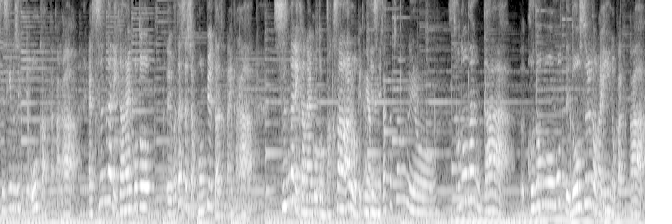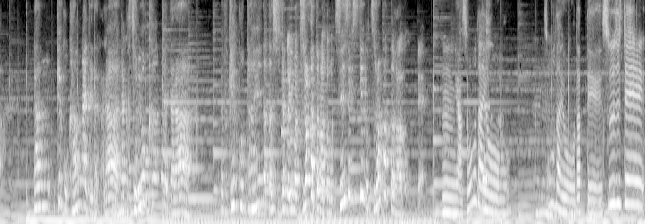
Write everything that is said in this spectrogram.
成績の時期って多かったからすんなりいかないこと私たちはコンピューターじゃないからすんなりいかないこともたくさんあるわけじゃい。やないですめちゃくちゃあるよ。そのなんか子供を持ってどうするのがいいのかとかかん結構考えてたからなんかそれを考えたらやっぱ結構大変だったしなんか今辛かったなと思って成績つけるの辛かったなと思って。うんいやそうだよ。そうだよ。だって数字で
